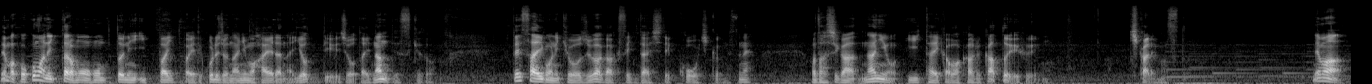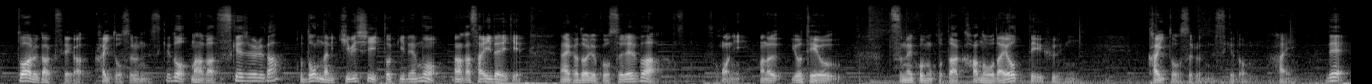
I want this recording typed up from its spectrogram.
で、まあ、ここまでいったらもう本当にいっぱいいっぱいで、これ以上何も入らないよっていう状態なんですけど、で、最後に教授は学生に対してこう聞くんですね。私が何を言いたいかわかるかというふうに聞かれますと。で、まあ、とある学生が回答するんですけど、まあ、スケジュールがどんなに厳しい時でも、なんか最大限何か努力をすれば、そこにまだ予定を詰め込むことは可能だよっていうふうに回答するんですけど、はい。で、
